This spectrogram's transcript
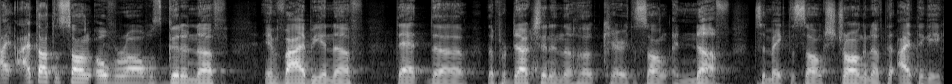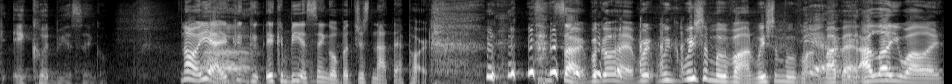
I, I thought the song overall was good enough and vibey enough that the the production and the hook carried the song enough to make the song strong enough that I think it, it could be a single. No, yeah, Ah. it could it could be a single, but just not that part. Sorry, but go ahead. We, we, we should move on. We should move on. Yeah, My I bad. mean- I love you, Wale.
